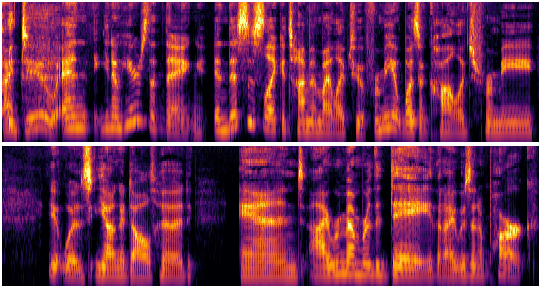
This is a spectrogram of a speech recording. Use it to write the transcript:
I do. And, you know, here's the thing, and this is like a time in my life too. For me, it wasn't college. For me, it was young adulthood. And I remember the day that I was in a park.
